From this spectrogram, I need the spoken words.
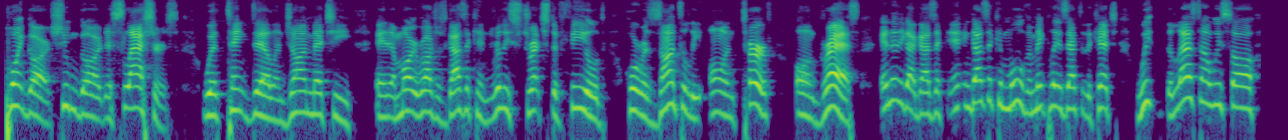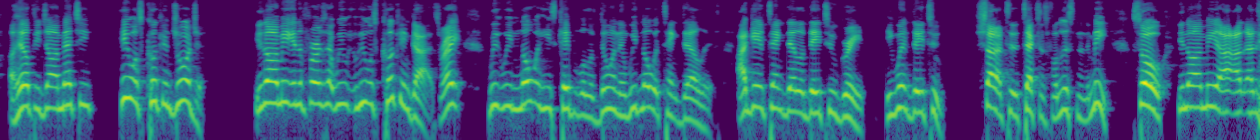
point guard, shooting guard, their slashers with Tank Dell and John Metchie and Amari Rodgers, guys that can really stretch the field horizontally on turf on grass. And then you got guys that and guys that can move and make plays after the catch. We the last time we saw a healthy John Metchie, he was cooking Georgia. You know what I mean? In the first half, we he was cooking guys, right? We we know what he's capable of doing, and we know what Tank Dell is. I gave Tank Dell a day two grade. He went day two. Shout out to the Texans for listening to me. So you know what I mean? I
